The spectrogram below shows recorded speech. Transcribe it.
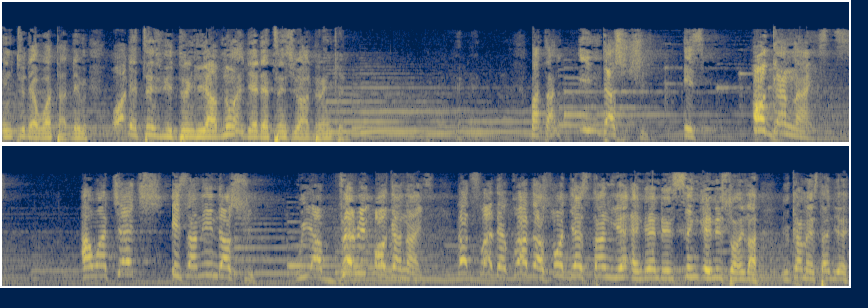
into the water. They, all the things we drink, you have no idea the things you are drinking. but an industry is organized. Our church is an industry. We are very organized. That's why the crowd does not just stand here and then they sing any song. Like, you come and stand here.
